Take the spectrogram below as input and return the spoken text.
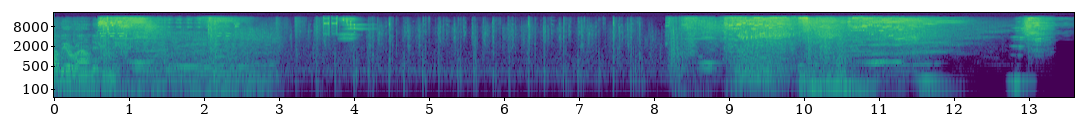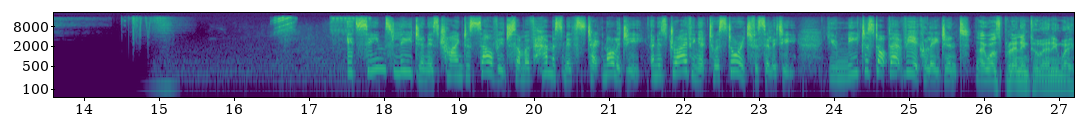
I'll be around if you need me. It seems Legion is trying to salvage some of Hammersmith's technology and is driving it to a storage facility. You need to stop that vehicle, Agent. I was planning to anyway.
